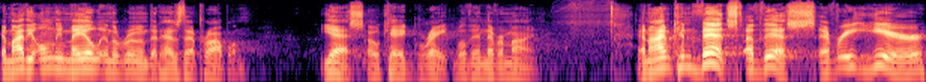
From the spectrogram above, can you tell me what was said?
Am I the only male in the room that has that problem? Yes, okay, great. Well, then, never mind. And I'm convinced of this. Every year,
